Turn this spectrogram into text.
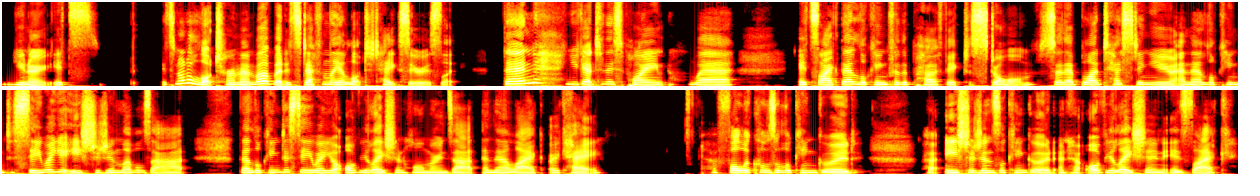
you know, it's it's not a lot to remember, but it's definitely a lot to take seriously. Then you get to this point where it's like they're looking for the perfect storm. So they're blood testing you and they're looking to see where your estrogen levels are at. They're looking to see where your ovulation hormones are at and they're like, "Okay, her follicles are looking good, her estrogen's looking good and her ovulation is like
